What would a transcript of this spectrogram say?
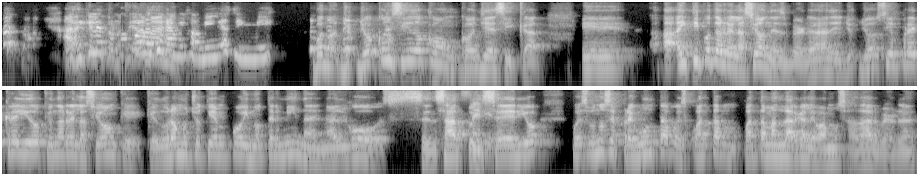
Así que le tocó conocer a mi familia sin mí. Bueno, yo, yo coincido con, con Jessica. Eh, hay tipos de relaciones, ¿verdad? Yo, yo, siempre he creído que una relación que, que, dura mucho tiempo y no termina en algo sensato y serio, pues uno se pregunta, pues, ¿cuánta, cuánta más larga le vamos a dar, ¿verdad?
